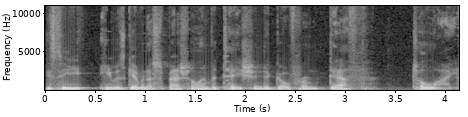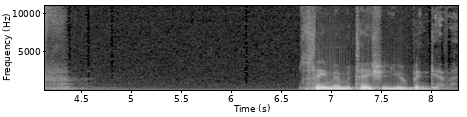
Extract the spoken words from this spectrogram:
You see, he was given a special invitation to go from death to life. Same invitation you've been given.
